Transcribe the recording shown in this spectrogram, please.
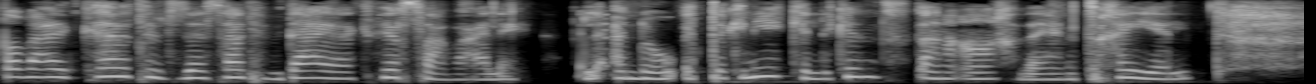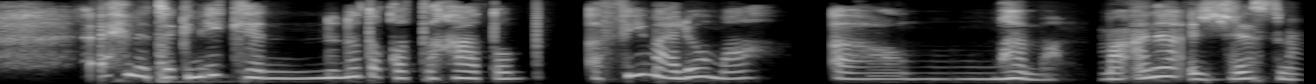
طبعا كانت الجلسات في البداية كثير صعبة علي لأنه التكنيك اللي كنت أنا آخذه يعني تخيل إحنا تكنيك النطق والتخاطب في معلومة آه مهمة. ما أنا جلست مع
